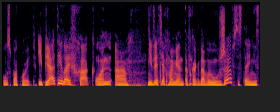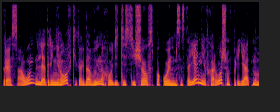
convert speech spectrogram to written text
успокоить. И пятый лайфхак, он а, не для тех моментов, когда вы уже в состоянии стресса, а он для тренировки, когда вы находитесь еще в спокойном состоянии, в хорошем, в приятном,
